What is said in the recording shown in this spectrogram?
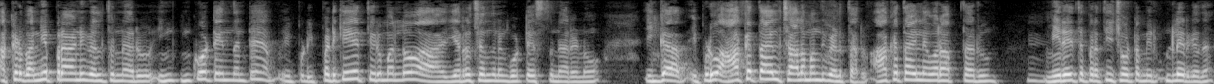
అక్కడ వన్యప్రాణి వెళ్తున్నారు. ఇంకోటి ఏంటంటే ఇప్పుడు ఇప్పటికే తిరుమలలో ఆ ఎర్రచందనం కొట్టేస్తున్నారను ఇంకా ఇప్పుడు ఆకతాయిలు చాలా మంది వెళ్తారు. ఆకతాయిలు ఎవరు ఆపుతారు? మీరైతే ప్రతి చోట మీరు ఉండలేరు కదా.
